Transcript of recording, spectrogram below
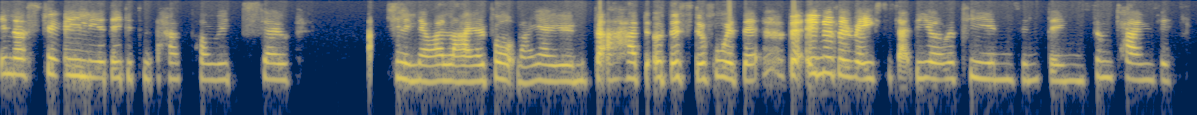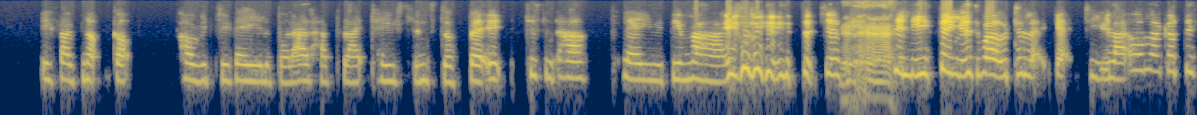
in Australia, they didn't have porridge, so actually no I lie I bought my own but I had other stuff with it but in other races like the Europeans and things sometimes if if I've not got porridge available I'll have like toast and stuff but it doesn't have play with your mind it's such a yeah. silly thing as well to let get to you like oh my god this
